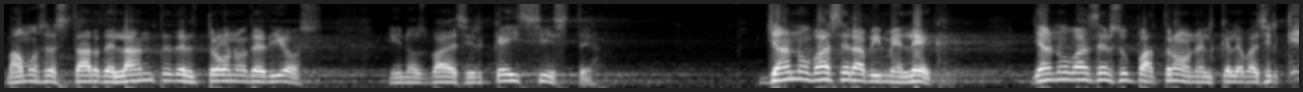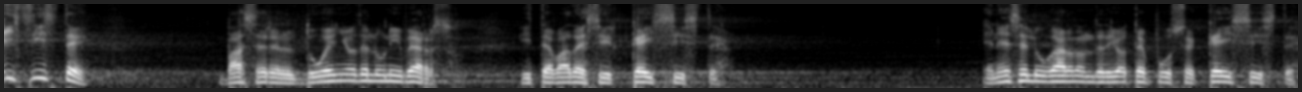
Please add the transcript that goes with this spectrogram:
vamos a estar delante del trono de Dios y nos va a decir, ¿qué hiciste? Ya no va a ser Abimelech, ya no va a ser su patrón el que le va a decir, ¿qué hiciste? Va a ser el dueño del universo y te va a decir, ¿qué hiciste? En ese lugar donde yo te puse, ¿qué hiciste?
